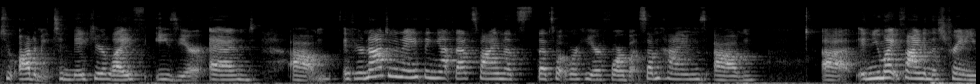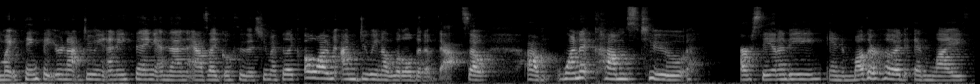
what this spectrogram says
to automate to make your life easier. And um, if you're not doing anything yet that's fine. That's that's what we're here for. But sometimes um, uh, and you might find in this training you might think that you're not doing anything. And then as i go through this you might be like oh i'm, I'm doing a little bit of that. So um, when it comes to our sanity and motherhood and life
